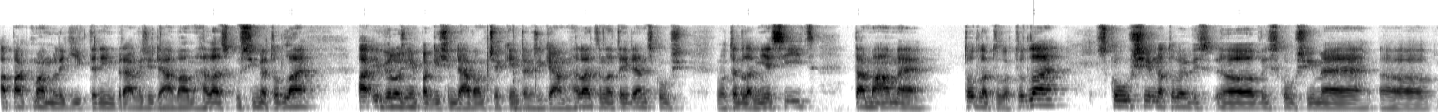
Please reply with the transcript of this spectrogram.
a pak mám lidi, kterým právě, že dávám, hele, zkusíme tohle, a i vyloženě pak, když jim dávám check-in, tak říkám, hele, tenhle týden zkouš, nebo tenhle měsíc, tam máme tohle, tohle, tohle, zkouším, na tobě uh, vyzkoušíme uh,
